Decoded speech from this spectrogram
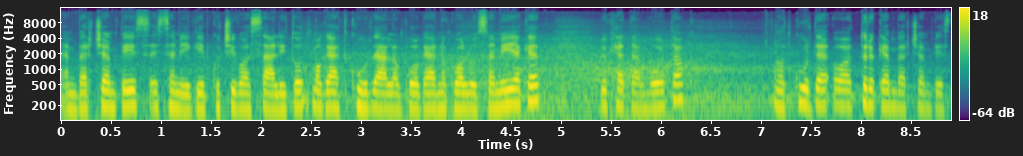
embercsempész egy személygépkocsival szállított magát kurd állampolgárnak valló személy személyeket, ők heten voltak, a, kurde, a török embercsempészt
